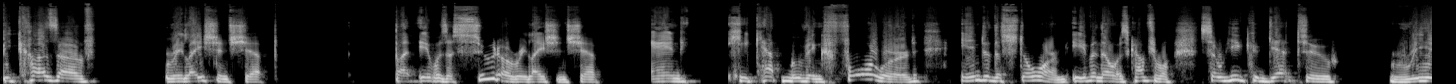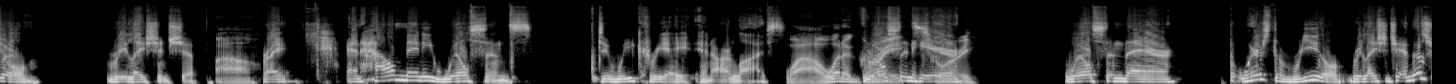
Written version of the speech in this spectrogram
because of relationship, but it was a pseudo relationship. And he kept moving forward into the storm, even though it was comfortable, so he could get to real relationship. Wow. Right. And how many Wilsons do we create in our lives? Wow. What a great Wilson here, story. Wilson there. But where's the real relationship? And those,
